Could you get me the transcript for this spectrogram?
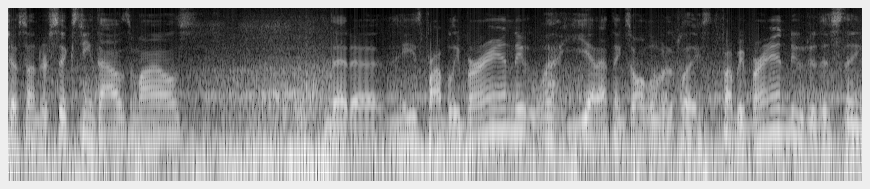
just under 16,000 miles that uh, he's probably brand new. Well, yeah that thing's all over the place. It's probably brand new to this thing.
